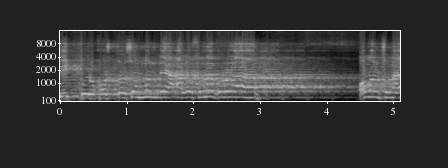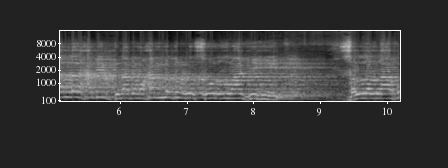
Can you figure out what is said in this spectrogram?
মৃত্যুর কষ্ট সম্বন্ধে আলোচনা করলাম। অমন সময় আল্লাহর হাবিব জনাবে মোহাম্মদুর রসুল্লাহ সাল্লাল্লাহু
